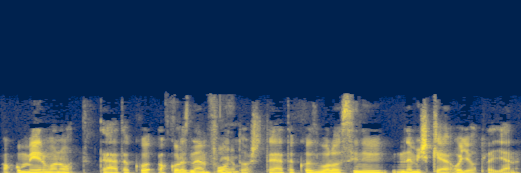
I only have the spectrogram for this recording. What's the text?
akkor miért van ott? Tehát akkor, akkor az nem fontos, Igen. tehát akkor az valószínű nem is kell, hogy ott legyen.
